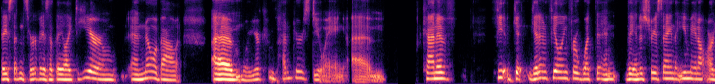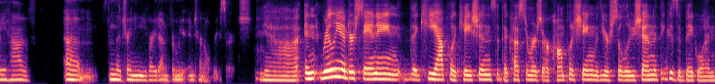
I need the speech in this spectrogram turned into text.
they said in surveys that they like to hear and, and know about um what are your competitors doing um kind of feel, get get a feeling for what the the industry is saying that you may not already have um, from the training you've already done from your internal research. Yeah. And really understanding the key applications that the customers are accomplishing with your solution, I think is a big one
